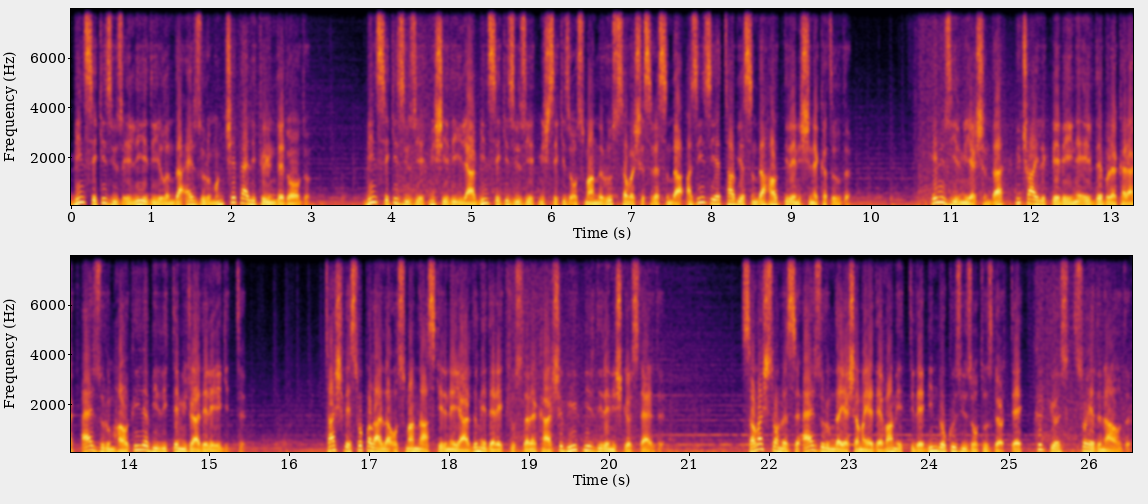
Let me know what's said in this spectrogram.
1857 yılında Erzurum'un Çeperli köyünde doğdu. 1877 ila 1878 Osmanlı-Rus Savaşı sırasında Aziziye tabyasında halk direnişine katıldı. Henüz 20 yaşında, 3 aylık bebeğini evde bıakarak Erzurum halkıyla birlikte mücadeleye gitti. Taş ve sopalarla Osmanlı askerine yardım ederek Ruslara karşı büyük bir direniş gösterdi. Savaş sonrası Erzurum'da yaşamaya devam etti ve 1934'te Kırkgöz soyadını aldı.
